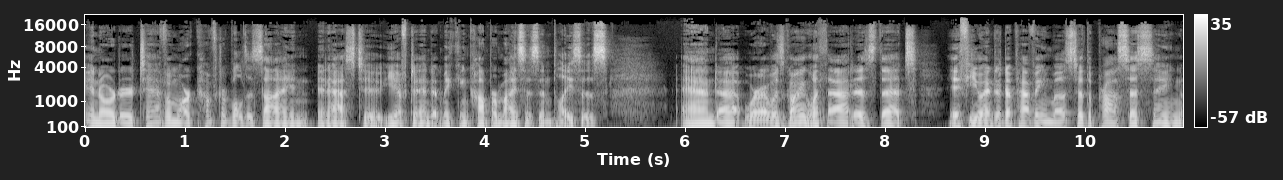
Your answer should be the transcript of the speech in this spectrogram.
in order to have a more comfortable design, it has to you have to end up making compromises in places. And uh, where I was going with that is that if you ended up having most of the processing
